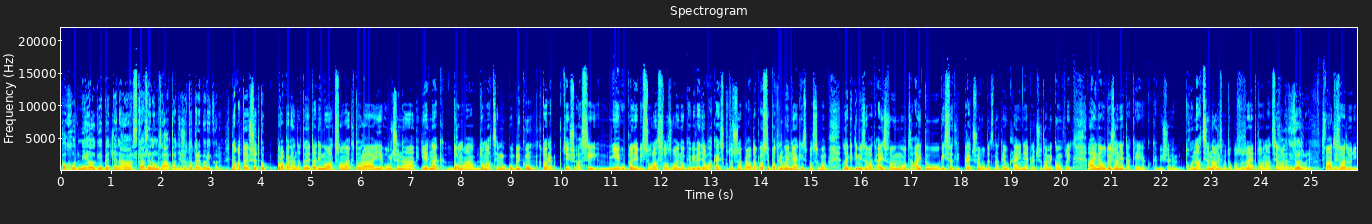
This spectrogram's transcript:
pochodmi LGBT na skazenom západe, že to treba vykoreniť. No a to je všetko propaganda. To je tá dymová clona, ktorá je určená jednak doma, domácemu publiku, ktoré tiež asi nie úplne by súhlasilo s vojnou, keby vedelo, aká je skutočná pravda. Proste potrebuje nejakým spôsobom legitimizovať aj svoju moc, aj tu vysvetliť, prečo je vôbec na tej Ukrajine, prečo tam je konflikt, aj na udržanie takej, ako keby, že toho nacionalizmu, to pozúzanie toho nacionalizmu. Sfanatizovať ľudí. Sfanatizovať ľudí.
